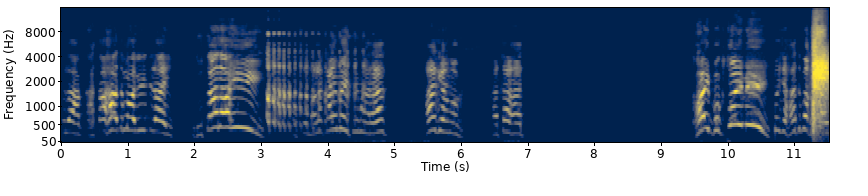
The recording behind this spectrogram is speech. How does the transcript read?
तुला खाता हात मागितलाय. धुता नाही. असं मला काय माहिती महाराज? हा घ्या मग. खाता हात. काय बघतोय मी. म्हणजे हात बघताय.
